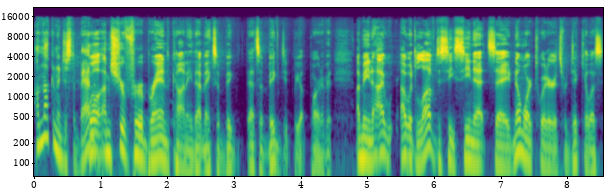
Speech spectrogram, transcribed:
I'm not going to just abandon Well, I'm sure for a brand, Connie, that makes a big. That's a big part of it. I mean, I I would love to see CNET say no more Twitter. It's ridiculous,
